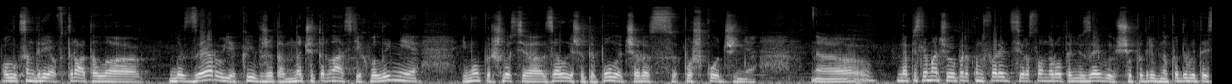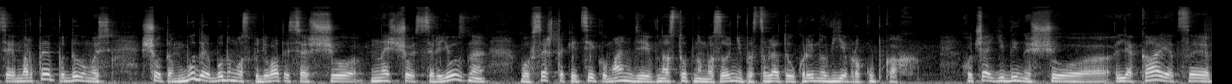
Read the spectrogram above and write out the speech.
Олександрія втратила Безеру, який вже там на 14-й хвилині йому прийшлося залишити поле через пошкодження. Е, На післяматчевій прес-конференції Руслан Ротаню заявив, що потрібно подивитися МРТ, подивимось, що там буде. Будемо сподіватися, що не щось серйозне, бо все ж таки цій команді в наступному сезоні представляти Україну в Єврокубках. Хоча єдине, що лякає, це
